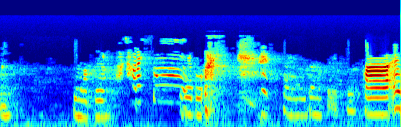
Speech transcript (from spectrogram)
음, 인 같고요. 아, 잘했어. 그리고 누든지 과에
